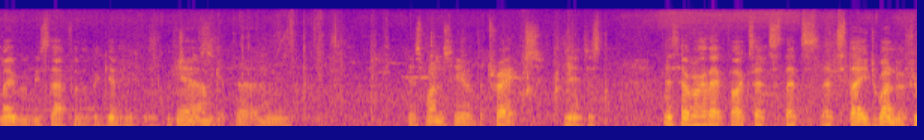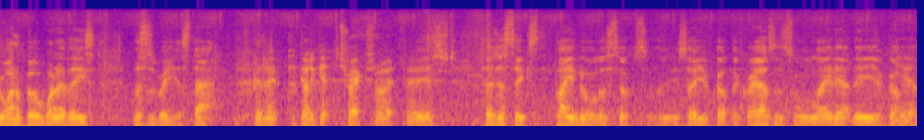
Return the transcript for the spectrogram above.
Maybe we start from the beginning. Yeah, I'll get the. Um, there's ones here of the tracks. yeah. Just just have a look at that, folks. That's that's that's stage one. If you want to build one of these, this is where you start. Got to got to get the tracks right first. So just explain all this to us. So you've got the grousers all laid out there. You've got Yeah.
